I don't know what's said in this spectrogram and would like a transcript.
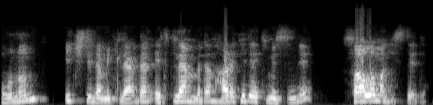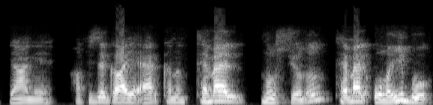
onun iç dinamiklerden etkilenmeden hareket etmesini sağlamak istedi. Yani Hafize Gaye Erkan'ın temel nosyonu, temel olayı bu.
